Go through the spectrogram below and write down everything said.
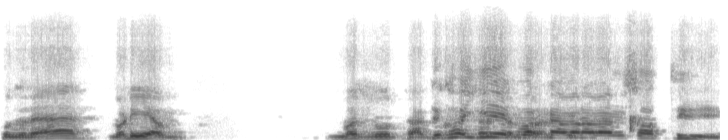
कूलर है बढ़िया मज़बूत था। दिखाइए एक बार कैमरामैन साथी। जी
